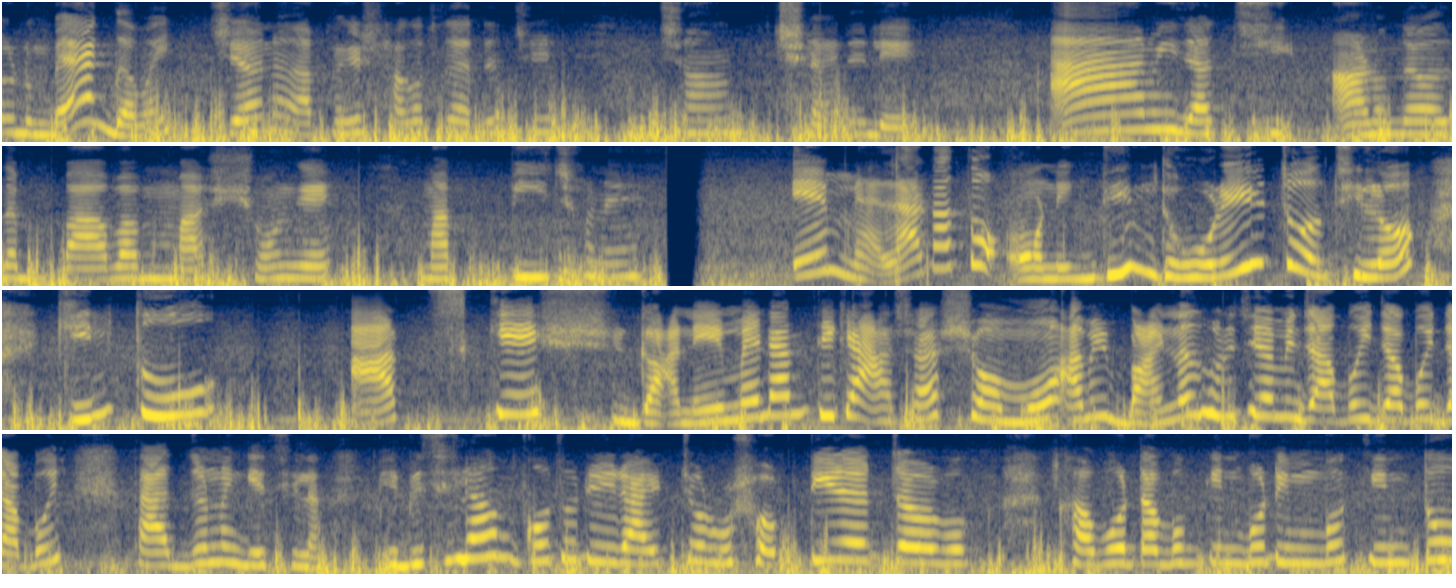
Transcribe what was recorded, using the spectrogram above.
Welcome back দা channel আপনাকে স্বাগত জানাচ্ছি চ্যানেলে আমি যাচ্ছি আনন্দ আলাদা বাবা মার সঙ্গে, মা পিছনে। এ মেলাটা তো অনেক দিন ধরেই চলছিল, কিন্তু আজকে গানের ম্যাডাম থেকে আসার সময় আমি বায়না ধরেছি, আমি যাবই যাবই যাবই, তার জন্য গেছিলাম। ভেবেছিলাম কতটি রাইড চড়বো, সবটি রাইড চড়বো, খাব, টাবো, কিনবো, টিনবো, কিন্তু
